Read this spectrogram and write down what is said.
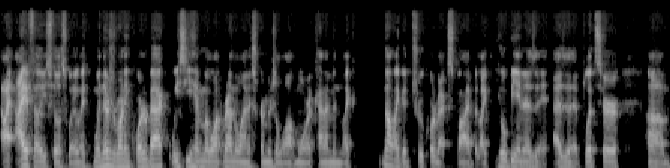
I, I at least feel this way. Like when there's a running quarterback, we see him a lot around the line of scrimmage a lot more, kind of in like not like a true quarterback spy, but like he'll be in as a as a blitzer, um,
